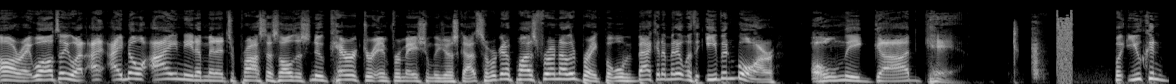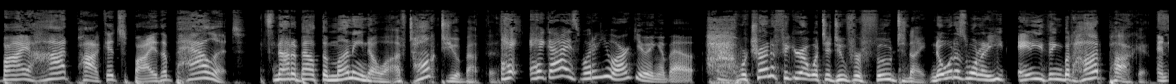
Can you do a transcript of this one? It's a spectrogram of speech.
All right. Well, I'll tell you what. I, I know I need a minute to process all this new character information we just got. So we're going to pause for another break, but we'll be back in a minute with even more. Only God can. But you can buy Hot Pockets by the pallet. It's not about the money, Noah. I've talked to you about this. Hey, hey, guys, what are you arguing about? We're trying to figure out what to do for food tonight. Noah doesn't want to eat anything but Hot Pockets. And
